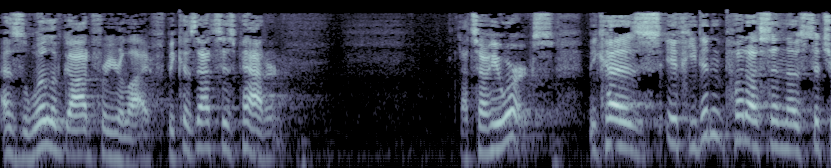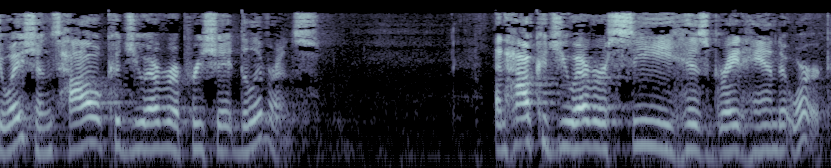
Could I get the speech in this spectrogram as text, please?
as the will of God for your life because that's His pattern. That's how He works. Because if He didn't put us in those situations, how could you ever appreciate deliverance? And how could you ever see His great hand at work?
